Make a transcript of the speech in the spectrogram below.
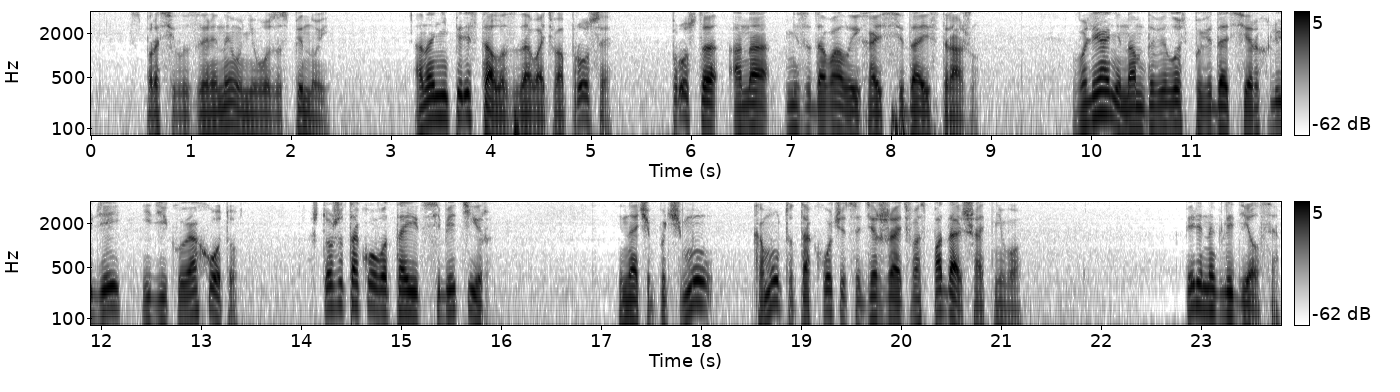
— спросила Зарене у него за спиной. Она не перестала задавать вопросы, Просто она не задавала их Айсседа и Стражу. В Алиане нам довелось повидать серых людей и дикую охоту. Что же такого таит в себе Тир? Иначе почему кому-то так хочется держать вас подальше от него? Перенагляделся.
